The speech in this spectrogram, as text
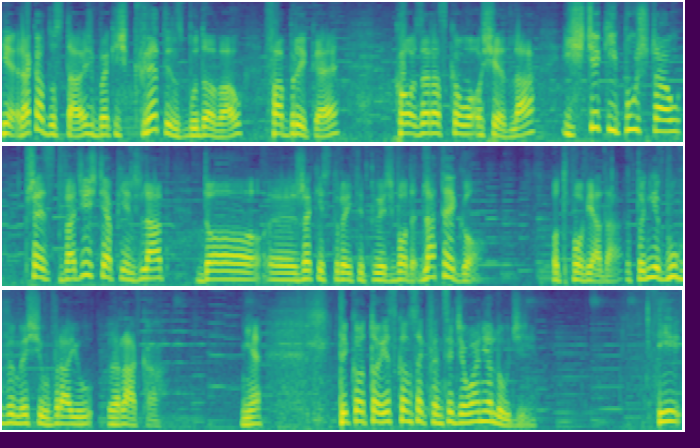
Nie, raka dostałeś, bo jakiś kretyn zbudował fabrykę ko zaraz koło osiedla i ścieki puszczał przez 25 lat do y, rzeki, z której ty piłeś wodę. Dlatego odpowiada. To nie Bóg wymyślił w raju raka. Nie? Tylko to jest konsekwencja działania ludzi. I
